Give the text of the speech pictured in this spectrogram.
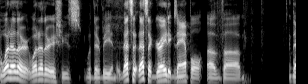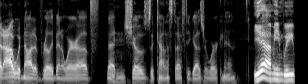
what other what other issues would there be? And that's a that's a great example of uh, that I would not have really been aware of. That Mhm. shows the kind of stuff that you guys are working in. Yeah, I mean, we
